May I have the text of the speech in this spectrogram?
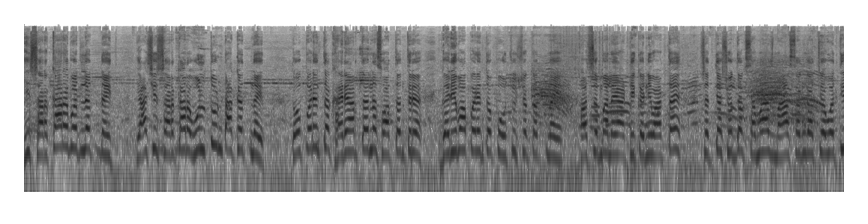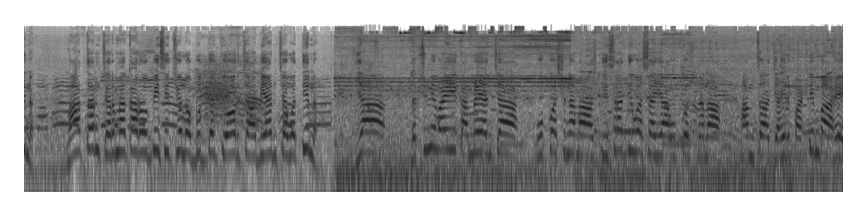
ही सरकार बदलत नाहीत याशी सरकार उलटून टाकत नाहीत तोपर्यंत खऱ्या अर्थानं स्वातंत्र्य गरिबापर्यंत पोहोचू शकत नाही असं मला या ठिकाणी वाटतं आहे सत्यशोधक समाज महासंघाच्या वतीनं महातम चर्मकार ओबीसी चलो बुद्ध किओरच्या अभियानच्या वतीनं या लक्ष्मीबाई कांबळे यांच्या उपोषणाला आज तिसरा दिवस आहे. या उपोषणाला आमचा जाहीर पाठिंबा आहे.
